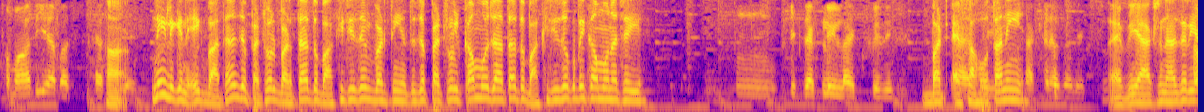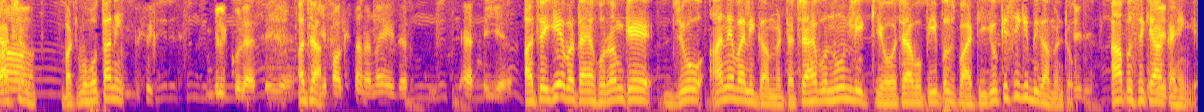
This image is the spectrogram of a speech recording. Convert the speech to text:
थमा दिया है बस ऐसे हाँ है। नहीं लेकिन एक बात है ना जब पेट्रोल बढ़ता है तो बाकी चीज़ें भी बढ़ती हैं तो जब पेट्रोल कम हो जाता है तो बाकी चीज़ों को भी कम होना चाहिए। एग्जैक्टली लाइक फिजिक्स बट ऐसा होता नहीं है। Every action has a reaction हाँ। बट वो होता नहीं। बिल्कुल ऐसे ही है अच्छा। ये पाकिस्तान है ना इधर ऐसे ही है अच्छा ये बताएँ खुर्रम के जो आने वाली गवर्नमेंट है चाहे वो नून लीग की हो चाहे वो पीपल्स पार्टी की हो किसी की भी गवर्नमेंट हो। आप उसे क्या। कहेंगे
